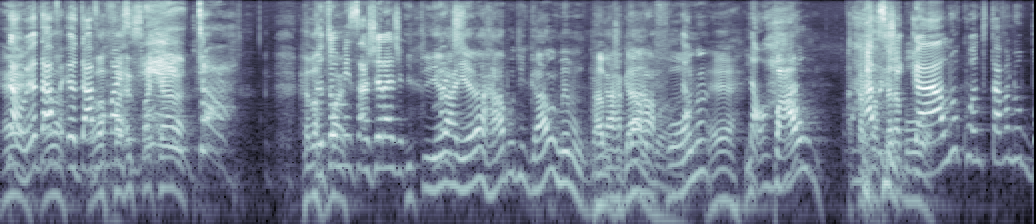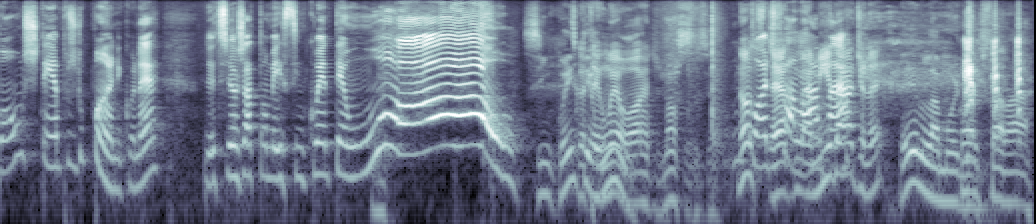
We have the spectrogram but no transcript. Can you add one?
É, Não, eu dava, ela- eu dava mais. Eita! Ela Eu dou faz- uma exageradinha. E, e era, Mas- e era rabo de galo mesmo. Rabo de galo, Garrafona. É. E Não, pau. Rabo de boa. galo quando tava no bons tempos do pânico, né? Eu já tomei 51. Uou! 51. 51 é ótimo. Nossa senhora. Não pode é falar, a minha vai. idade, né? Pelo amor de Deus. falar.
